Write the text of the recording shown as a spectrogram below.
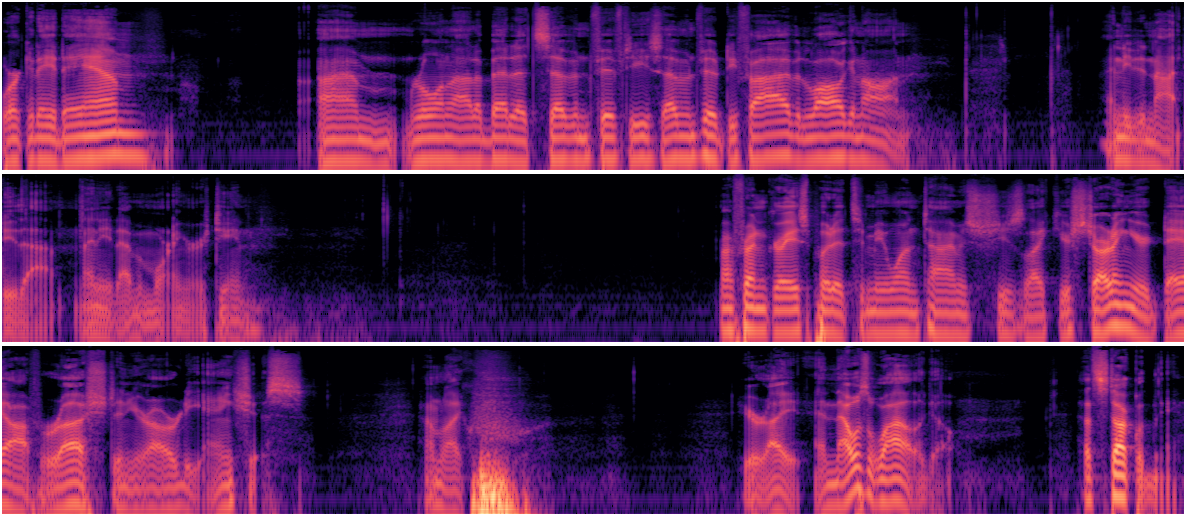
work at 8 a.m. I'm rolling out of bed at 7:50, 7:55 and logging on. I need to not do that. I need to have a morning routine. My friend Grace put it to me one time. She's like, You're starting your day off rushed and you're already anxious. I'm like, You're right. And that was a while ago. That stuck with me.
